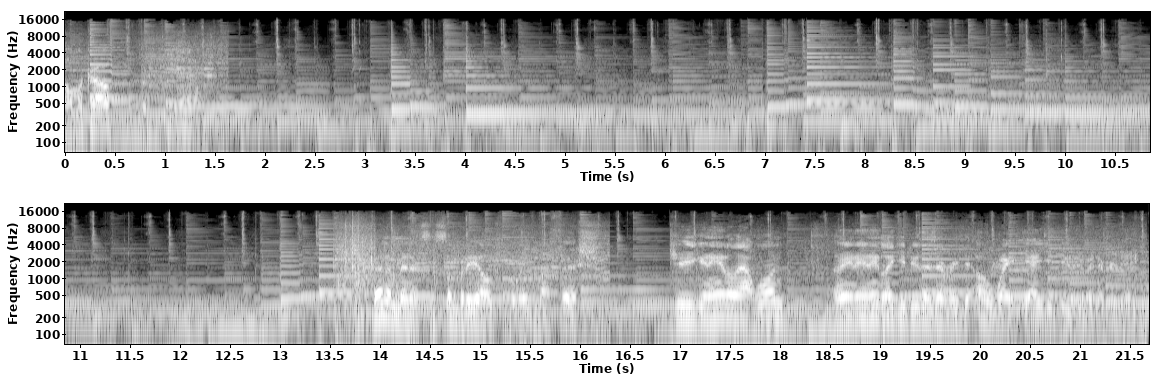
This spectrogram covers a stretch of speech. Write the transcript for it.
Almaco? Been a minute since somebody else filleted my fish. Sure you can handle that one? I mean, it ain't like you do this every day. Oh wait, yeah, you do do it every day.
